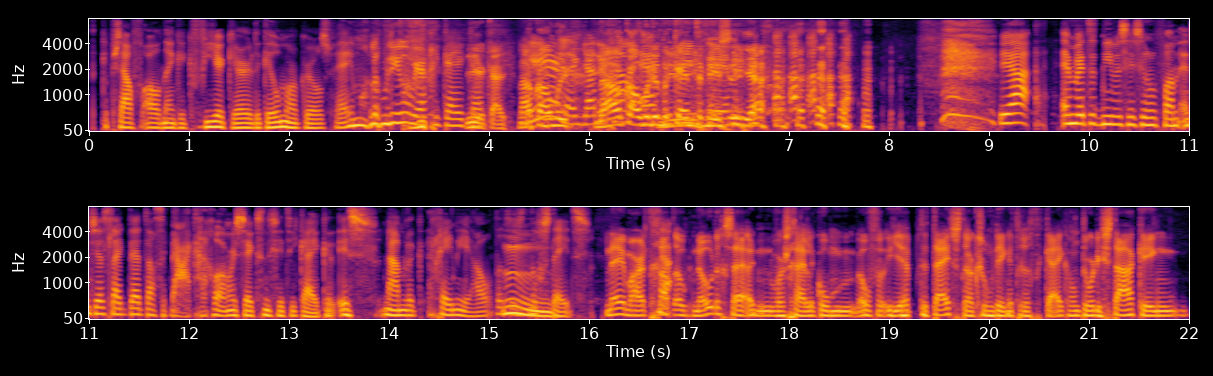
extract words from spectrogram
ik heb zelf al denk ik vier keer de Gilmore Girls helemaal opnieuw weer gekeken. Hier, kijk. Nou Heerlijk. komen, Ja, nou komen de bekentenissen. Ja. Ja, En met het nieuwe seizoen van And Just Like That dacht ik, nou, ik ga gewoon weer Sex and the City kijken. Is namelijk geniaal. Dat is het Mm. nog steeds. Nee, maar het gaat Ja. ook nodig zijn waarschijnlijk om... Of je hebt de tijd straks om dingen terug te kijken. Want door die staking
